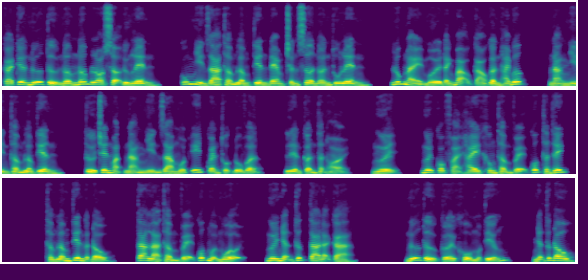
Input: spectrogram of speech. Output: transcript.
Cái kia nữ tử nơm nớp lo sợ đứng lên, cũng nhìn ra thẩm lâm tiên đem chấn sơn ấn thu lên, lúc này mới đánh bạo cáo gần hai bước, nàng nhìn thẩm lâm tiên, từ trên mặt nàng nhìn ra một ít quen thuộc đồ vật, liền cẩn thận hỏi, ngươi, ngươi có phải hay không thẩm vệ quốc thân thích? Thẩm lâm tiên gật đầu, ta là thẩm vệ quốc muội muội, ngươi nhận thức ta đại ca. Nữ tử cười khổ một tiếng, nhận thức đâu,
